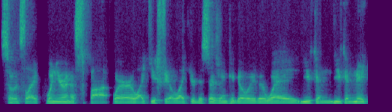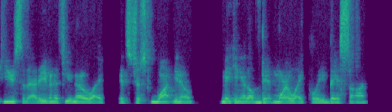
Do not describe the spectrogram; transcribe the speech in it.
So it's like when you're in a spot where like you feel like your decision could go either way, you can you can make use of that even if you know like it's just one you know making it a bit more likely based on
